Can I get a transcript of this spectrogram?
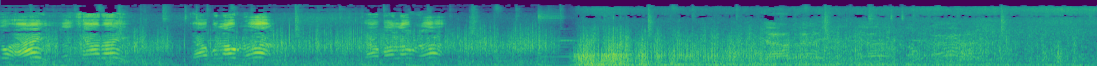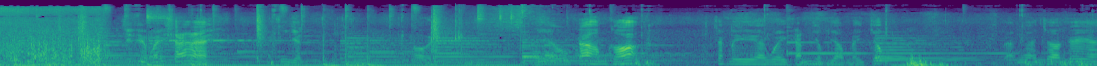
Chú Hải, lên sao đây? Chờ bao lâu nữa? Chờ bao lâu nữa? Chờ đây, chờ câu cá. Chín giờ mấy sáng này, chủ nhật. Rồi, bây giờ câu cá không có. Chắc đi à, quay cảnh vòng vòng đây chút. tặng à, cho cái à,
